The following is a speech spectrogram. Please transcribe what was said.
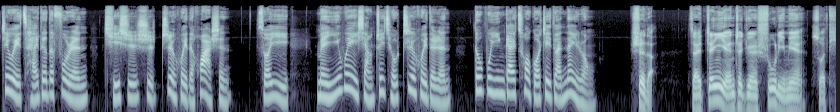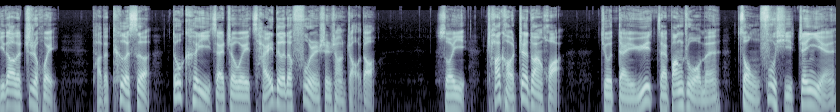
这位才德的妇人其实是智慧的化身，所以每一位想追求智慧的人，都不应该错过这段内容。是的，在《箴言》这卷书里面所提到的智慧，它的特色都可以在这位才德的妇人身上找到。所以，查考这段话，就等于在帮助我们总复习《真言》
